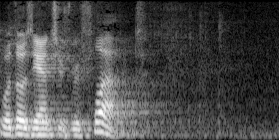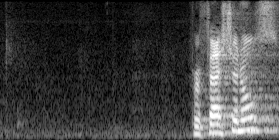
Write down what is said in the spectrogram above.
what those answers reflect. Professionals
